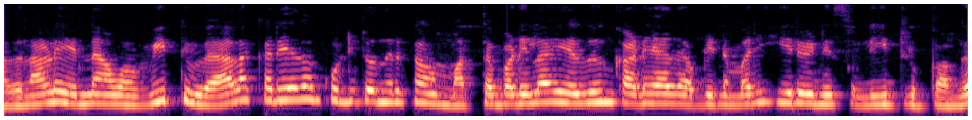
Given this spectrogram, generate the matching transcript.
அதனால் என்ன அவன் வீட்டு வேலை வேலைக்காரியாக தான் கூட்டிகிட்டு வந்திருக்கான். மற்றபடிலாம் எதுவும் கிடையாது அப்படின்ற மாதிரி ஹீரோயினி சொல்லிட்டு இருப்பாங்க.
